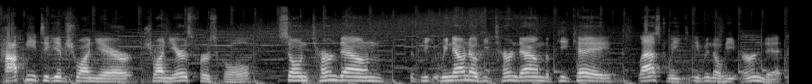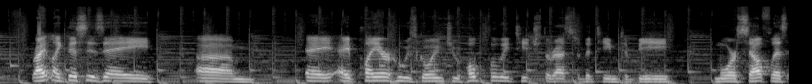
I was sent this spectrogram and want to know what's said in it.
happy to give Chouanier Chouanier's first goal. Son turned down the PK. We now know he turned down the PK last week, even though he earned it, right? Like this is a um, a, a player who is going to hopefully teach the rest of the team to be more selfless.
